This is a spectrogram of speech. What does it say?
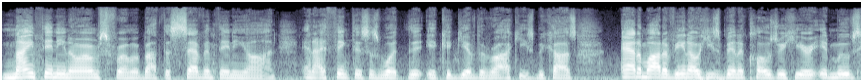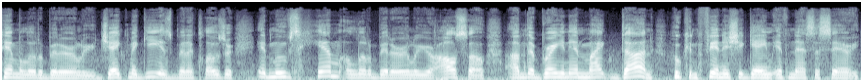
ninth inning arms from about the seventh inning on. And I think this is what it could give the Rockies because Adam Ottavino, he's been a closer here. It moves him a little bit earlier. Jake McGee has been a closer. It moves him a little bit earlier also. Um, they're bringing in Mike Dunn, who can finish a game if necessary.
